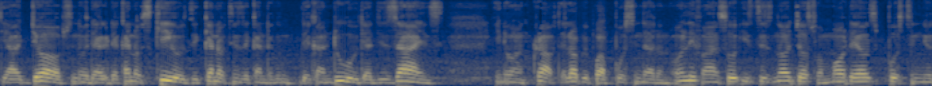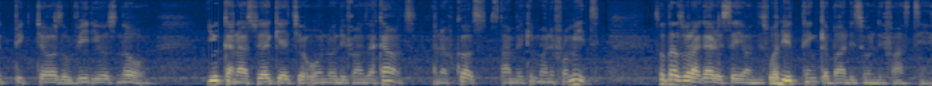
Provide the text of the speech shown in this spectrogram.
their jobs, you know, their, their kind of skills, the kind of things they can they can do, their designs, you know, and craft. A lot of people are posting that on OnlyFans. So it is not just for models posting nude pictures or videos, no. You can as well get your own OnlyFans account and of course start making money from it. So that's what I got to say on this. What do you think about this OnlyFans thing?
